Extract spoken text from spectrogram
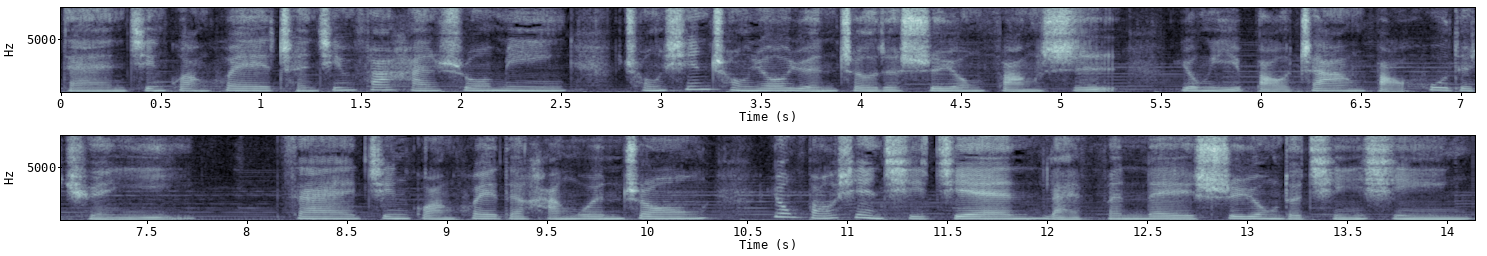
但金管会曾经发函说明重新重优原则的适用方式，用以保障保护的权益。在金管会的函文中，用保险期间来分类适用的情形。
